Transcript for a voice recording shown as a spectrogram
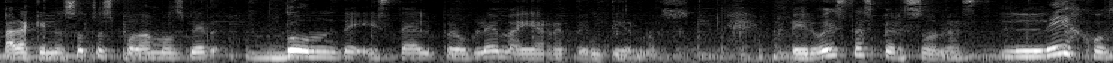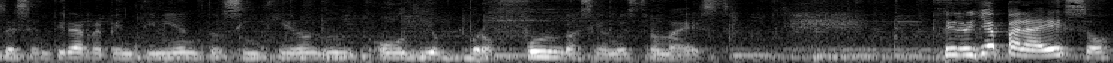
para que nosotros podamos ver dónde está el problema y arrepentirnos. Pero estas personas, lejos de sentir arrepentimiento, sintieron un odio profundo hacia nuestro Maestro. Pero ya para eso,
